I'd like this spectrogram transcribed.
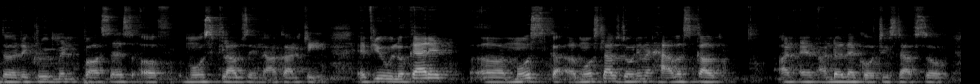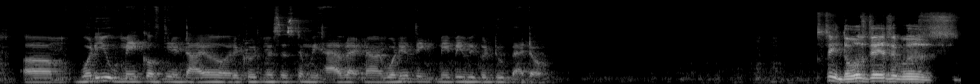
the recruitment process of most clubs in our country. If you look at it, uh, most uh, most clubs don't even have a scout un- under their coaching staff. So, um, what do you make of the entire recruitment system we have right now, and what do you think maybe we could do better? See, those days, it was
